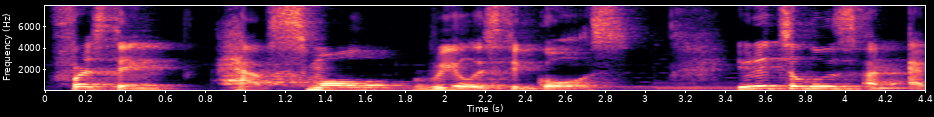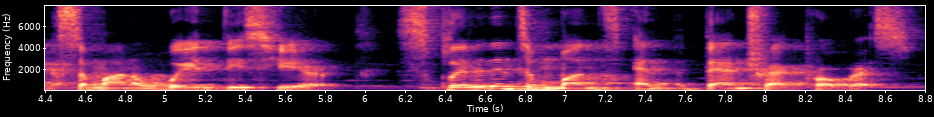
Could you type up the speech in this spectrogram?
First thing, have small, realistic goals. You need to lose an X amount of weight this year. Split it into months and then track progress.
